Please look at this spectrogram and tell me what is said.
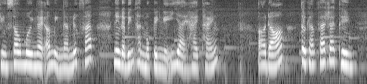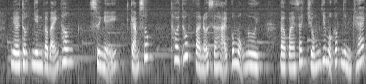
chuyên sâu 10 ngày ở miền Nam nước Pháp, nhưng đã biến thành một kỳ nghỉ dài 2 tháng. Ở đó, tôi khám phá ra thiền, nghệ thuật nhìn vào bản thân, suy nghĩ, cảm xúc, thôi thúc và nỗi sợ hãi của một người và quan sát chúng dưới một góc nhìn khác.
